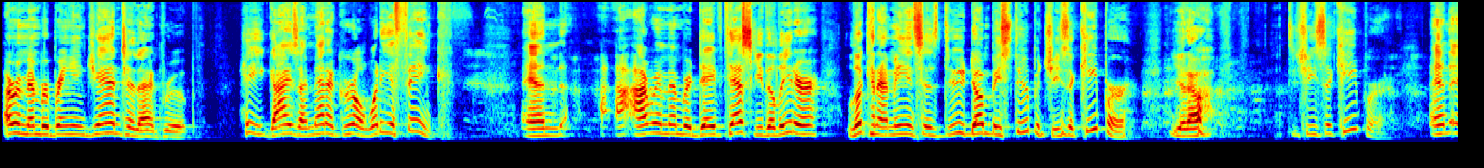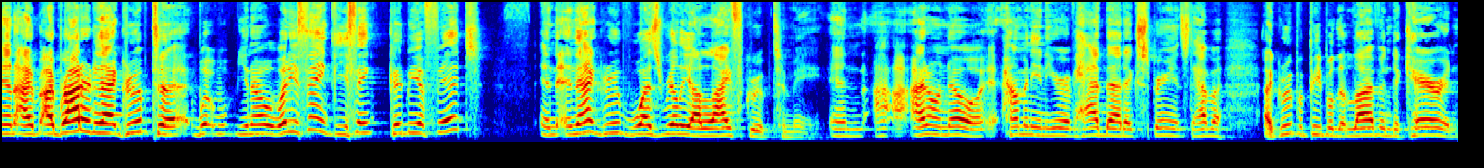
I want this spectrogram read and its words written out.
I remember bringing Jan to that group. Hey, guys, I met a girl. What do you think? And I, remember Dave Teskey, the leader, looking at me and says, Dude, don't be stupid. She's a keeper. You know, she's a keeper. And, and I, I brought her to that group to, you know, what do you think? Do you think could be a fit? And, and that group was really a life group to me. And I, I don't know how many in here have had that experience to have a, a group of people that love and to care. And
